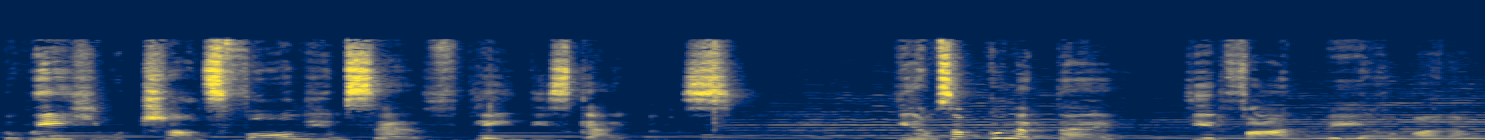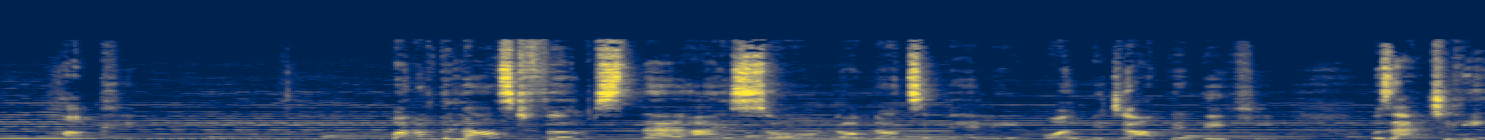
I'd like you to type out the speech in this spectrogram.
The way he would transform himself playing these characters. ये हम सबको लगता है कि इरफान पे हमारा हक है one of the last films that I saw lockdown se pehle hall mein dekhi was actually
